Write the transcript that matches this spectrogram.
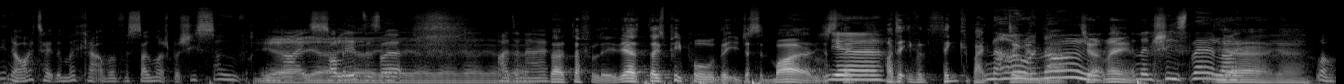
You know, I take the mick out of her for so much, but she's so fucking Yeah, nice, yeah, solid yeah, as yeah, a. yeah, yeah, yeah, yeah, I don't know. Definitely. Yeah, those people that you just admire. You just Yeah. think, I didn't even think about No, doing I know. that. Do you know what I mean? And then she's there, like, yeah, yeah. well,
